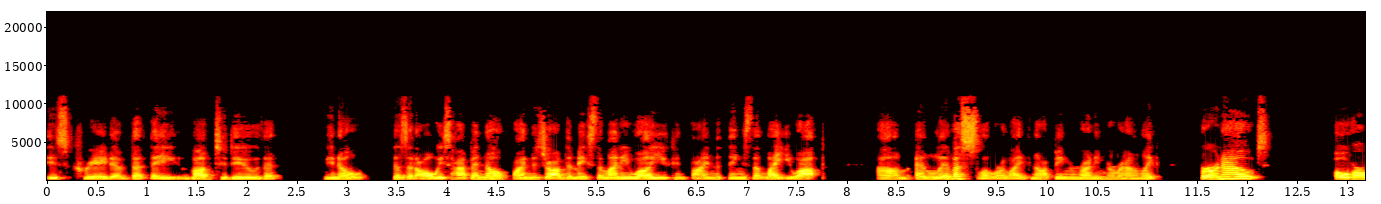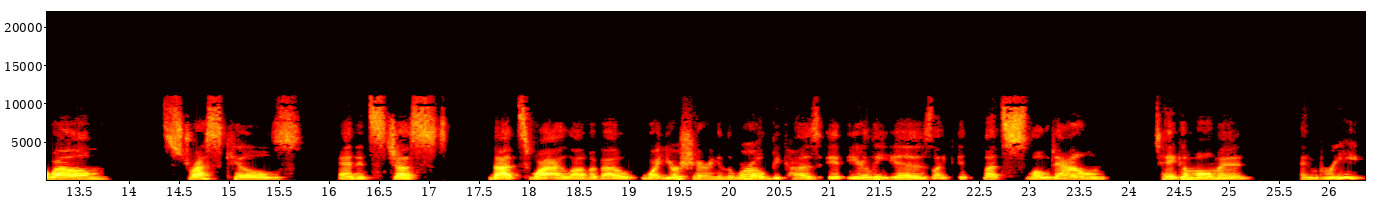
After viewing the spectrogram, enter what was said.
is creative that they love to do that you know does it always happen? No find a job that makes the money while you can find the things that light you up um, and live a slower life not being running around. Like burnout overwhelm stress kills and it's just that's what i love about what you're sharing in the world because it really is like it let's slow down take a moment and breathe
